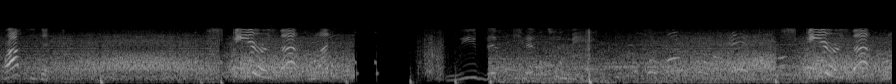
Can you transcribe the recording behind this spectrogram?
Crosses it. Spears that one. Leave this kid to me. Spears that one.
